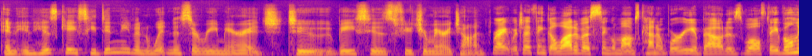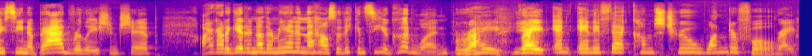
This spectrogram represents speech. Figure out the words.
And in his case, he didn't even witness a remarriage to base his future marriage on. Right, which I think a lot of us single moms kind of worry about as well. If they've only seen a bad relationship, I got to get another man in the house so they can see a good one. Right. Yeah. Right. And and if that comes true, wonderful. Right.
